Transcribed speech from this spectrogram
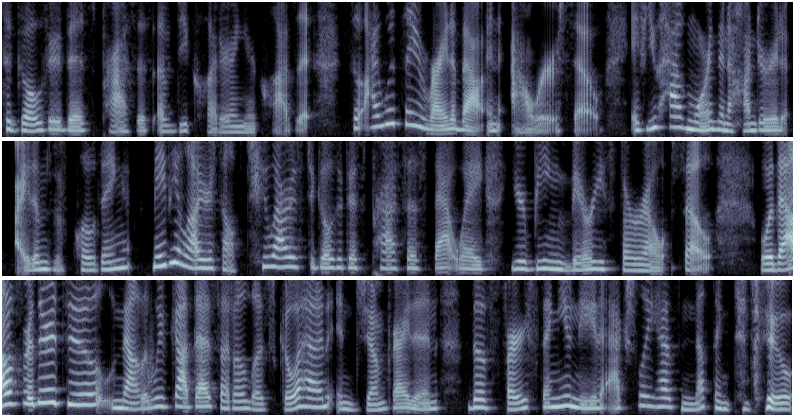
to go through this process of decluttering your closet. So, I would say right about an hour or so. If you have more than 100 items of clothing, maybe allow yourself two hours to go through this process. That way, you're being very thorough. So, without further ado, now that we've got that settled, let's go ahead and jump right in. The first thing you need actually has nothing to do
